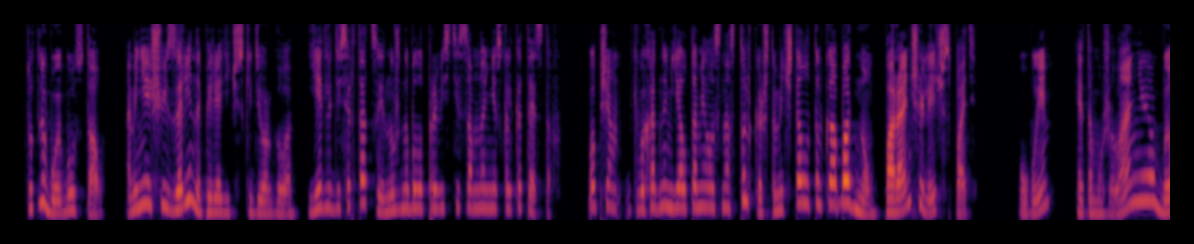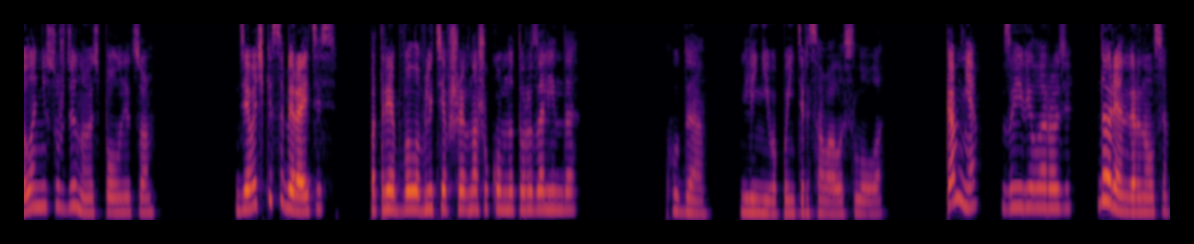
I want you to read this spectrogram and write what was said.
Тут любой бы устал. А меня еще и Зарина периодически дергала. Ей для диссертации нужно было провести со мной несколько тестов. В общем, к выходным я утомилась настолько, что мечтала только об одном — пораньше лечь спать. Увы, этому желанию было не суждено исполниться. «Девочки, собирайтесь», — потребовала влетевшая в нашу комнату Розалинда. «Куда?» — лениво поинтересовалась Лола. «Ко мне», — заявила Рози. Дориан вернулся.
